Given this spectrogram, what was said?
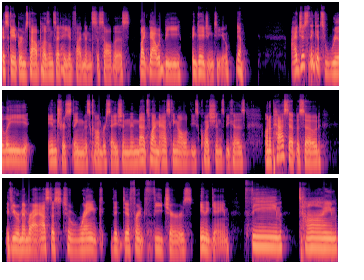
escape room style puzzle and said, hey, you had five minutes to solve this, like that would be engaging to you. Yeah. I just think it's really interesting, this conversation. And that's why I'm asking all of these questions because on a past episode, if you remember, I asked us to rank the different features in a game theme, time,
